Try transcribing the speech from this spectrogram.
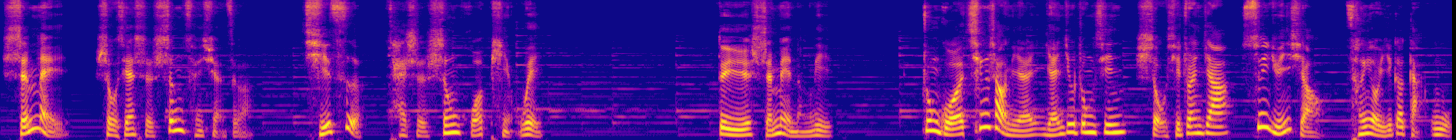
审美首先是生存选择，其次才是生活品味。对于审美能力，中国青少年研究中心首席专家孙云晓曾有一个感悟。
